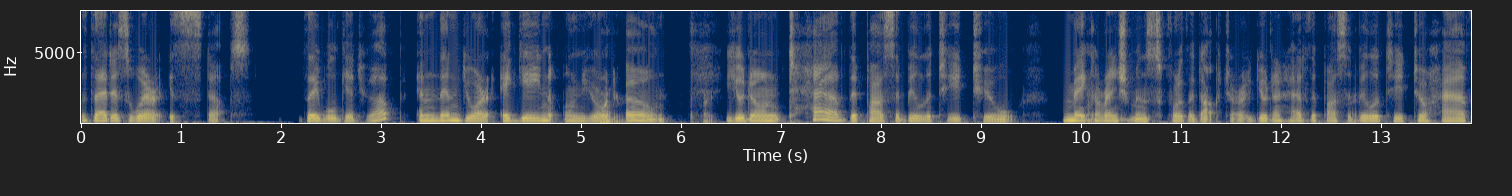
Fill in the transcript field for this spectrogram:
that is where it stops. They will get you up, and then you are again on your On your own. Right. You don't have the possibility to make arrangements for the doctor. You don't have the possibility to have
